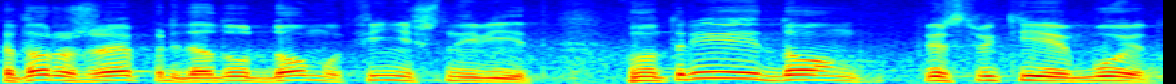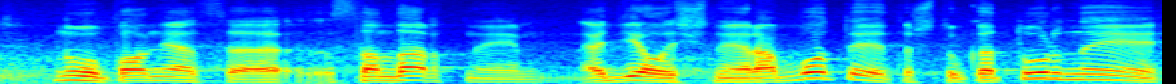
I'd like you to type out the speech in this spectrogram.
которые уже придадут дому финишный вид. Внутри дом в перспективе будет ну, выполняться стандартные отделочные работы, это штукатурные,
